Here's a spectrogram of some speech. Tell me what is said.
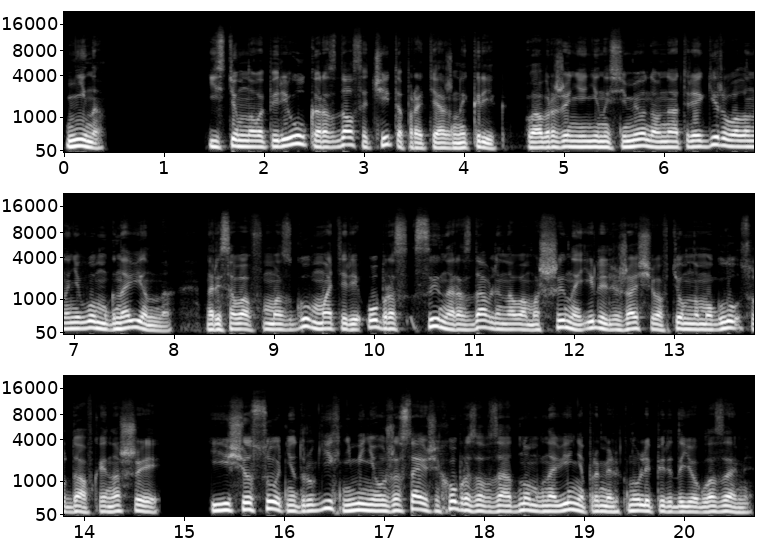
Нина. Из темного переулка раздался чей-то протяжный крик. Воображение Нины Семеновны отреагировало на него мгновенно, нарисовав в мозгу матери образ сына, раздавленного машиной или лежащего в темном углу с удавкой на шее. И еще сотни других, не менее ужасающих образов за одно мгновение промелькнули перед ее глазами.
